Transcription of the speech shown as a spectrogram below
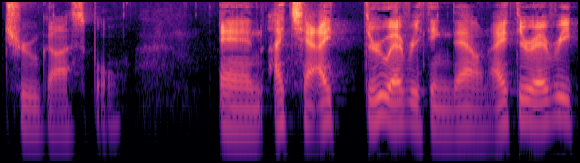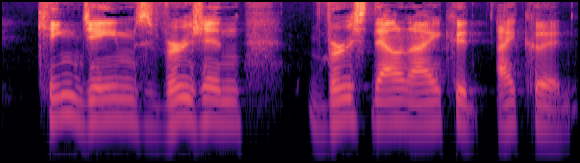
true gospel and I I threw everything down. I threw every King James version verse down I could I could.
